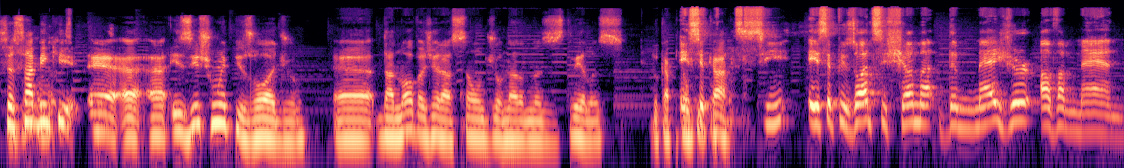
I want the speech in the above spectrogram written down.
Vocês sabem que é, é, é, existe um episódio é, da nova geração de Jornada nas Estrelas, do Capitão esse, Picard? Sim, esse episódio se chama The Measure of a Man,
